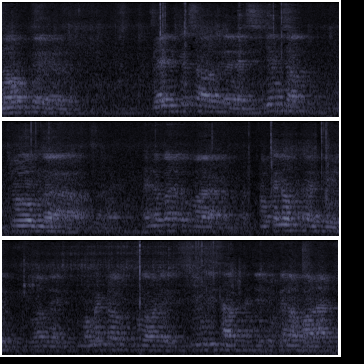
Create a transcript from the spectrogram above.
now uh, may I request our uh, CM to uh, over token of the moment of seeing this sir as token of honor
